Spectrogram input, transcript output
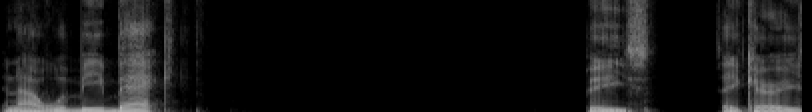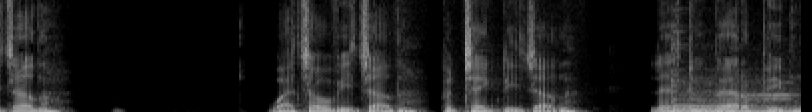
And I will be back. Peace. Take care of each other. Watch over each other. Protect each other. Let's do better, people.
